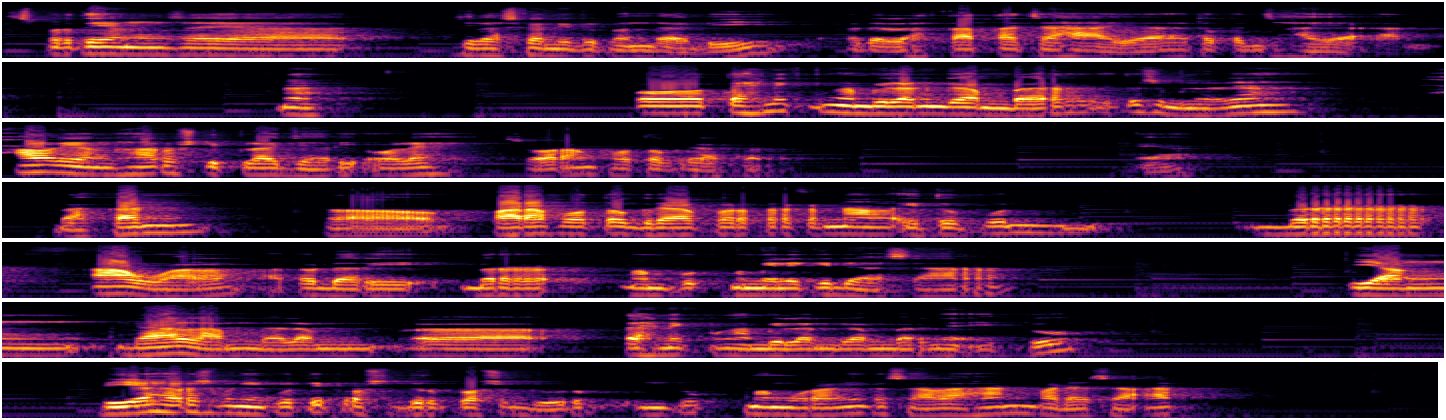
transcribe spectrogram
seperti yang saya jelaskan di depan tadi adalah tata cahaya atau pencahayaan. Nah, uh, teknik pengambilan gambar itu sebenarnya hal yang harus dipelajari oleh seorang fotografer. Ya. Bahkan uh, para fotografer terkenal itu pun berawal atau dari ber, memiliki dasar yang dalam dalam uh, teknik pengambilan gambarnya itu dia harus mengikuti prosedur-prosedur untuk mengurangi kesalahan pada saat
